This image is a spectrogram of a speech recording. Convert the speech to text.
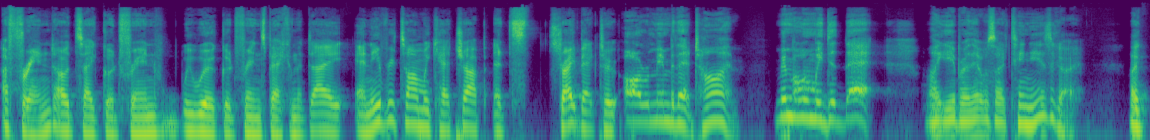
a friend. I would say good friend. We were good friends back in the day, and every time we catch up, it's straight back to oh, remember that time? Remember when we did that? I'm like, yeah, bro, that was like ten years ago. Like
